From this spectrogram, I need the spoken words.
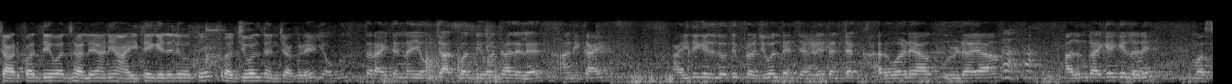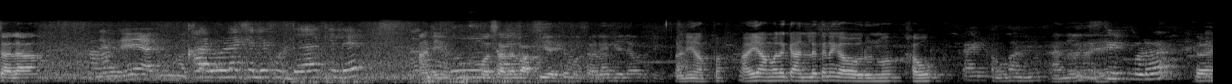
चार पाच दिवस झाले आणि आई ते गेलेले होते प्रज्वल त्यांच्याकडे. येऊन तर आई त्यांना येऊन चार पाच दिवस झालेले आहेत. आणि काय? आई ते गेलेले होते प्रज्वल त्यांच्याकडे. त्यांच्या खारवड्या कुरड्या अजून काय काय केलं रे? मसाला? केले कुरडया केले. आणि मसाला बाकी आहे का मसाला गेल्यावरती. आणि आप्पा? आई आम्हाला काय आणलं का नाही गावावरून मग? खाऊ? काय खाऊ घालू? आणलं नाही. बिस्किट पुडं, काय?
